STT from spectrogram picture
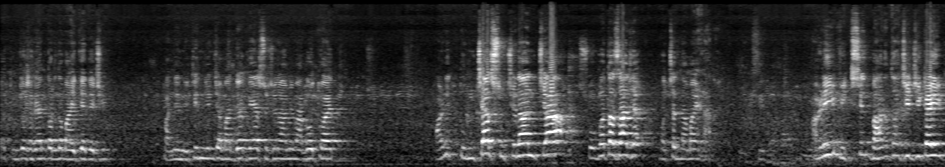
तर तुमच्या सगळ्यांपर्यंत माहिती आहे त्याची. माननीय नितीनजींच्या माध्यमातून या सूचना आम्ही मागवतो आहेत. आणि तुमच्या सूचनांच्या सोबतच हा ज्या वचननामा येणार आहे. आणि विकसित भारताची जी काही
